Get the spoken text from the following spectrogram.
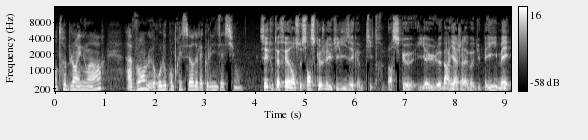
entre blancs et noirs avant le rouleau compresseur de la colonisation? C'est tout à fait dans ce sens que je l'ai utilisé comme titre, parce qu'il y a eu le mariage à la mode du pays, mais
